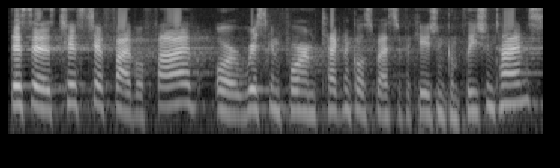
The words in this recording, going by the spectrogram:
This is TSTF 505, or Risk-Informed Technical Specification Completion Times.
